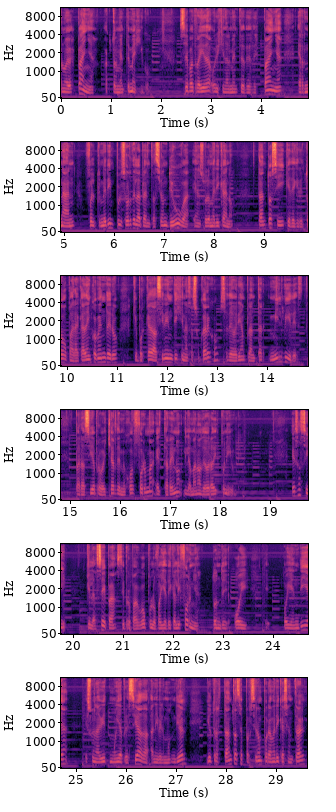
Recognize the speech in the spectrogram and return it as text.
a Nueva España, actualmente México. Cepa traída originalmente desde España, Hernán fue el primer impulsor de la plantación de uva en suelo americano, tanto así que decretó para cada encomendero que por cada 100 indígenas a su cargo se deberían plantar mil vides, para así aprovechar de mejor forma el terreno y la mano de obra disponible. Es así que la cepa se propagó por los valles de California, donde hoy, eh, hoy en día es una vid muy apreciada a nivel mundial y otras tantas se esparcieron por América Central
